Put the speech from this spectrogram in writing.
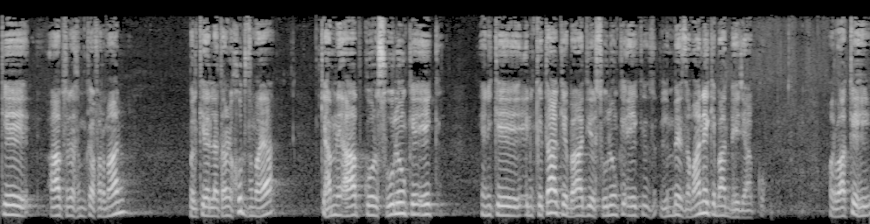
کہ آپ صلی اللہ علیہ وسلم کا فرمان، بلکہ اللہ تعالیٰ نے خود فرمایا کہ ہم نے آپ کو رسولوں کے ایک یعنی کہ انقطاع کے بعد یا رسولوں کے ایک لمبے زمانے کے بعد بھیجا آپ کو۔ اور واقعی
